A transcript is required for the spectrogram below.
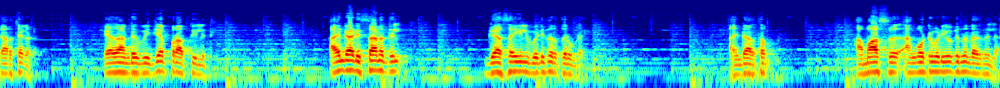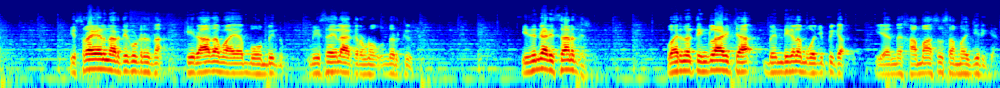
ചർച്ചകൾ ഏതാണ്ട് വിജയപ്രാപ്തിയിലെത്തി. അതിന്റെ അടിസ്ഥാനത്തിൽ ഗസയിൽ വെടിനിർത്തലുണ്ടായി അതിന്റെ അർത്ഥം ഹമാസ് അങ്ങോട്ട് വെടിവെക്കുന്നുണ്ടായിരുന്നില്ല. ഇസ്രായേൽ നടത്തിക്കൊണ്ടിരുന്ന കിരാതമായ ബോംബിങ്ങും മിസൈൽ ആക്രമണവും നിർത്തിവെച്ചു. ഇതിന്റെ അടിസ്ഥാനത്തിൽ വരുന്ന തിങ്കളാഴ്ച ബന്ദികളെ മോചിപ്പിക്കാം എന്ന് ഹമാസ് സമ്മതിച്ചിരിക്കുകയാണ്.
